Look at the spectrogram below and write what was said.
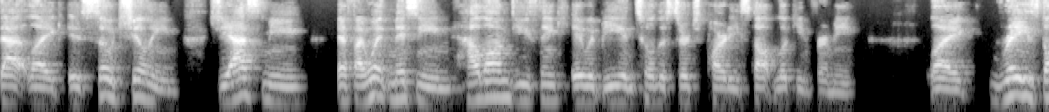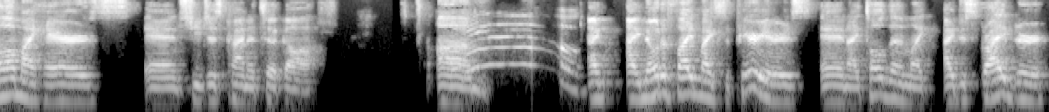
that like is so chilling. She asked me if I went missing, how long do you think it would be until the search party stopped looking for me? Like raised all my hairs and she just kind of took off. Um. I I notified my superiors and I told them like I described her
